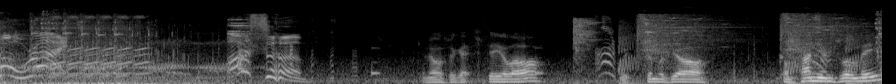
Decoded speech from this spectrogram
All right! Awesome! You can also get steel ore, which some of your companions will need.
